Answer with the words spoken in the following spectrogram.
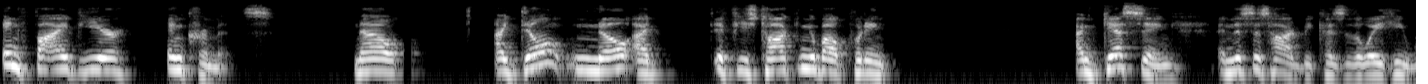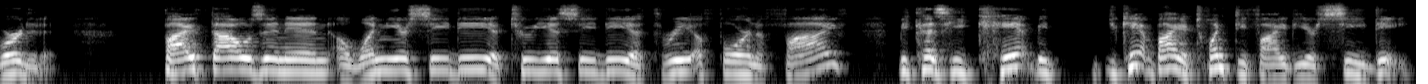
in five year increments. Now, I don't know I, if he's talking about putting, I'm guessing, and this is hard because of the way he worded it. 5,000 in a one year CD, a two year CD, a three, a four, and a five, because he can't be, you can't buy a 25 year CD.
